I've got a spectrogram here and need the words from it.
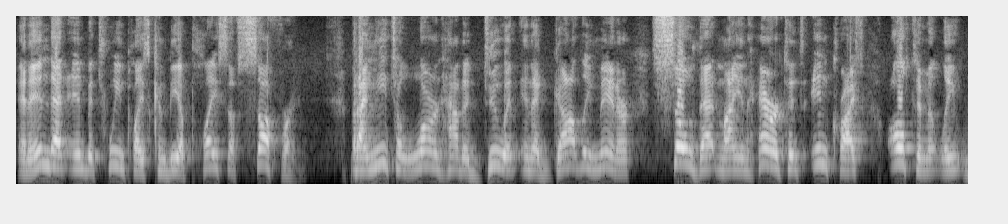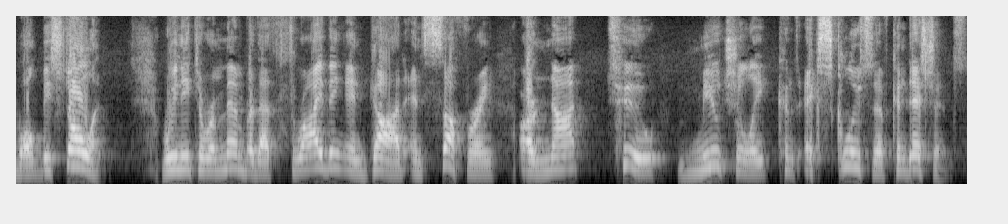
And in that in between place can be a place of suffering. But I need to learn how to do it in a godly manner so that my inheritance in Christ ultimately won't be stolen. We need to remember that thriving in God and suffering are not two mutually con- exclusive conditions.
